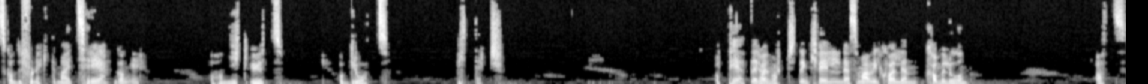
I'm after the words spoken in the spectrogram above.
skal du fornekte meg tre ganger. Og han gikk ut og gråt bittert. Og Peter han ble den kvelden det som jeg vil kalle en kameleon. At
